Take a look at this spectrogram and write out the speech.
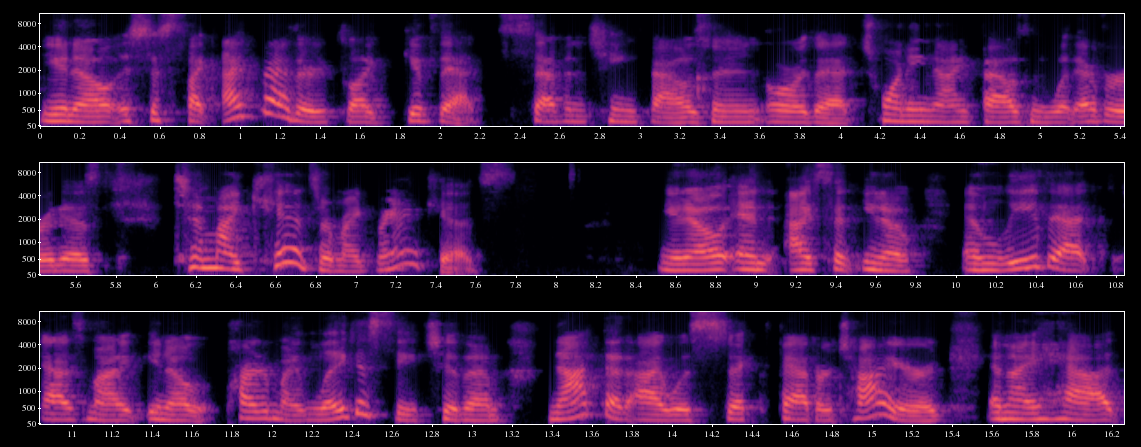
you know it's just like i'd rather like give that 17000 or that 29000 whatever it is to my kids or my grandkids you know? And i said you know and leave that as my you know part of my legacy to them. Not that i was sick fat or tired and i had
